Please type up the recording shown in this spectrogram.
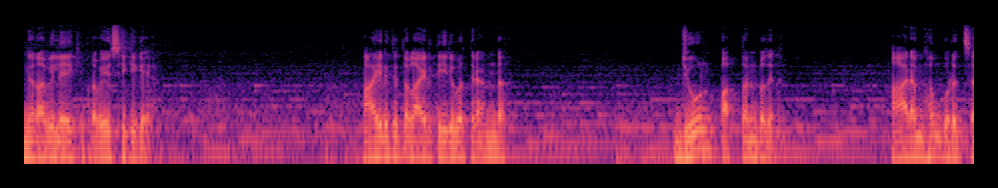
നിറവിലേക്ക് പ്രവേശിക്കുകയാണ്. ആയിരത്തി തൊള്ളായിരത്തി ഇരുപത്തിരണ്ട് ജൂൺ പത്തൊൻപതിന് ആരംഭം കുറിച്ച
